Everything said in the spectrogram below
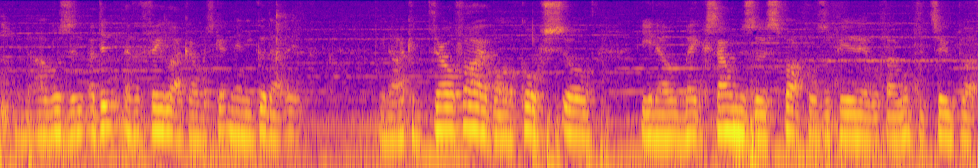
You know, I wasn't, I didn't ever feel like I was getting any good at it. You know, I could throw a fireball, of course, or you know, make sounds or sparkles appear if I wanted to, but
